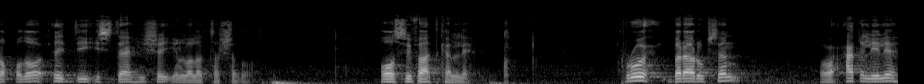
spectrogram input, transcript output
noqdo ciddii istaahishay in lala tashado oo sifaadka leh. Ruux baraarugsan oo caqli leh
